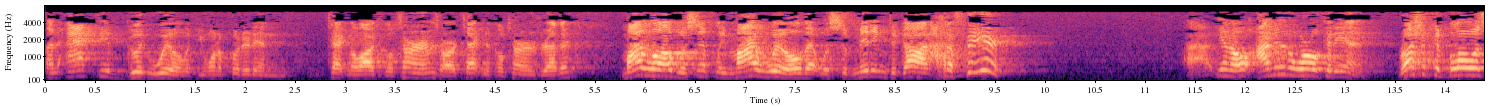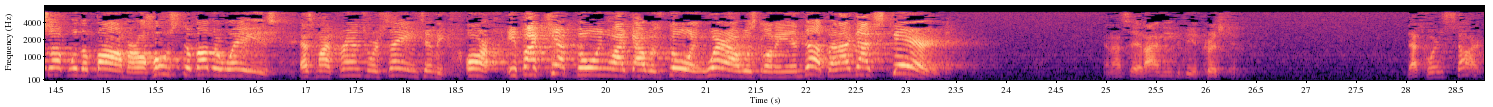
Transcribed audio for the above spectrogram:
an active goodwill, if you want to put it in technological terms, or technical terms rather. My love was simply my will that was submitting to God out of fear. You know, I knew the world could end. Russia could blow us up with a bomb or a host of other ways, as my friends were saying to me. Or if I kept going like I was going, where I was going to end up. And I got scared. And I said, I need to be a Christian. That's where it started.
